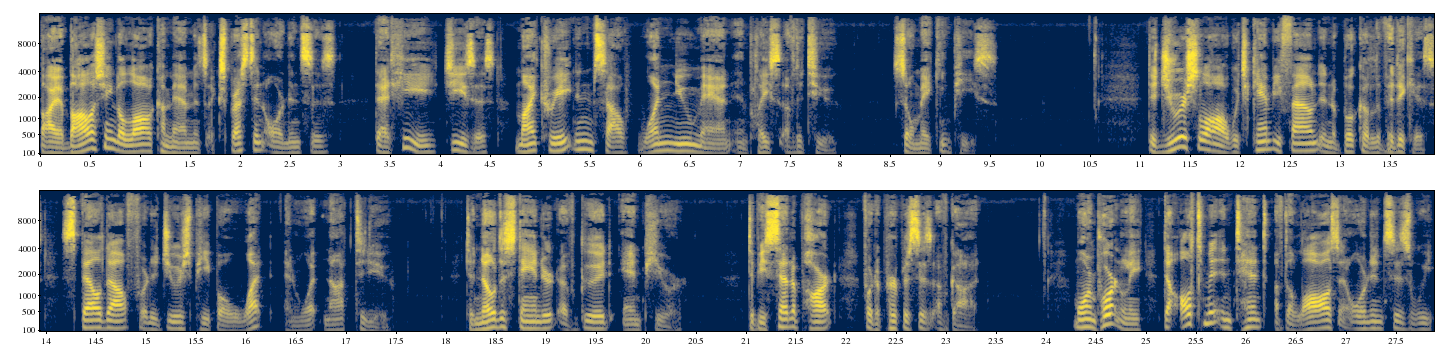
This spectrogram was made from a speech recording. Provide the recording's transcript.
By abolishing the law commandments expressed in ordinances, that he, Jesus, might create in himself one new man in place of the two, so making peace. The Jewish law, which can be found in the book of Leviticus, spelled out for the Jewish people what and what not to do, to know the standard of good and pure, to be set apart for the purposes of God. More importantly, the ultimate intent of the laws and ordinances we,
